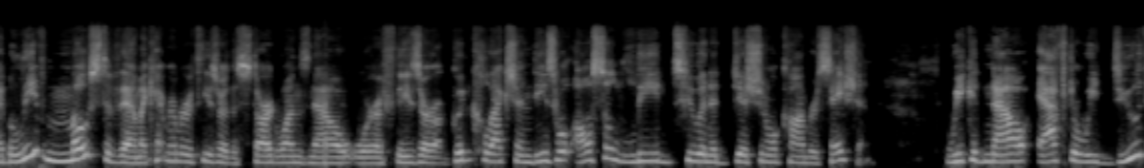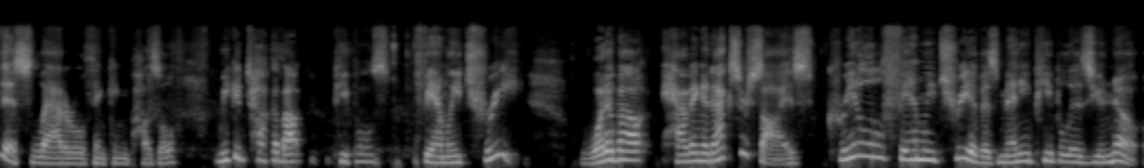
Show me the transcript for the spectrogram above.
i believe most of them i can't remember if these are the starred ones now or if these are a good collection these will also lead to an additional conversation we could now after we do this lateral thinking puzzle we could talk about people's family tree what about having an exercise? Create a little family tree of as many people as you know.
